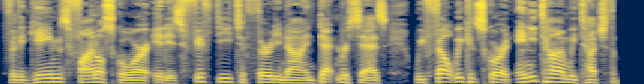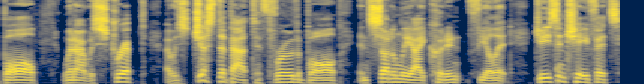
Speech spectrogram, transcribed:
for the game's final score. It is 50 to 39. Detmer says, We felt we could score at any time we touched the ball. When I was stripped, I was just about to throw the ball, and suddenly I couldn't feel it. Jason Chaffetz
